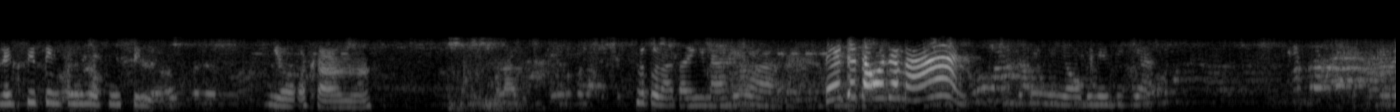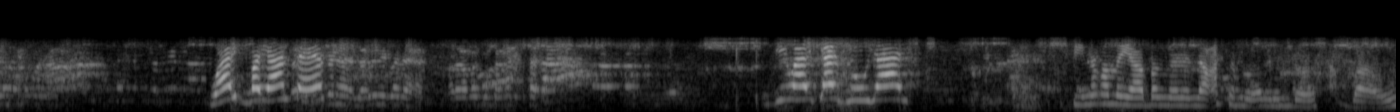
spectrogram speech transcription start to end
Nagpipintura po sila. Hindi ako kasama. Ito na tayong ginagawa. Tetet ako naman! Ito hindi ako binibigyan. White ba yan, Tet? Hindi white yan, blue yan! Pinakamayabang na lalaki sa buong mundo. Wow.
